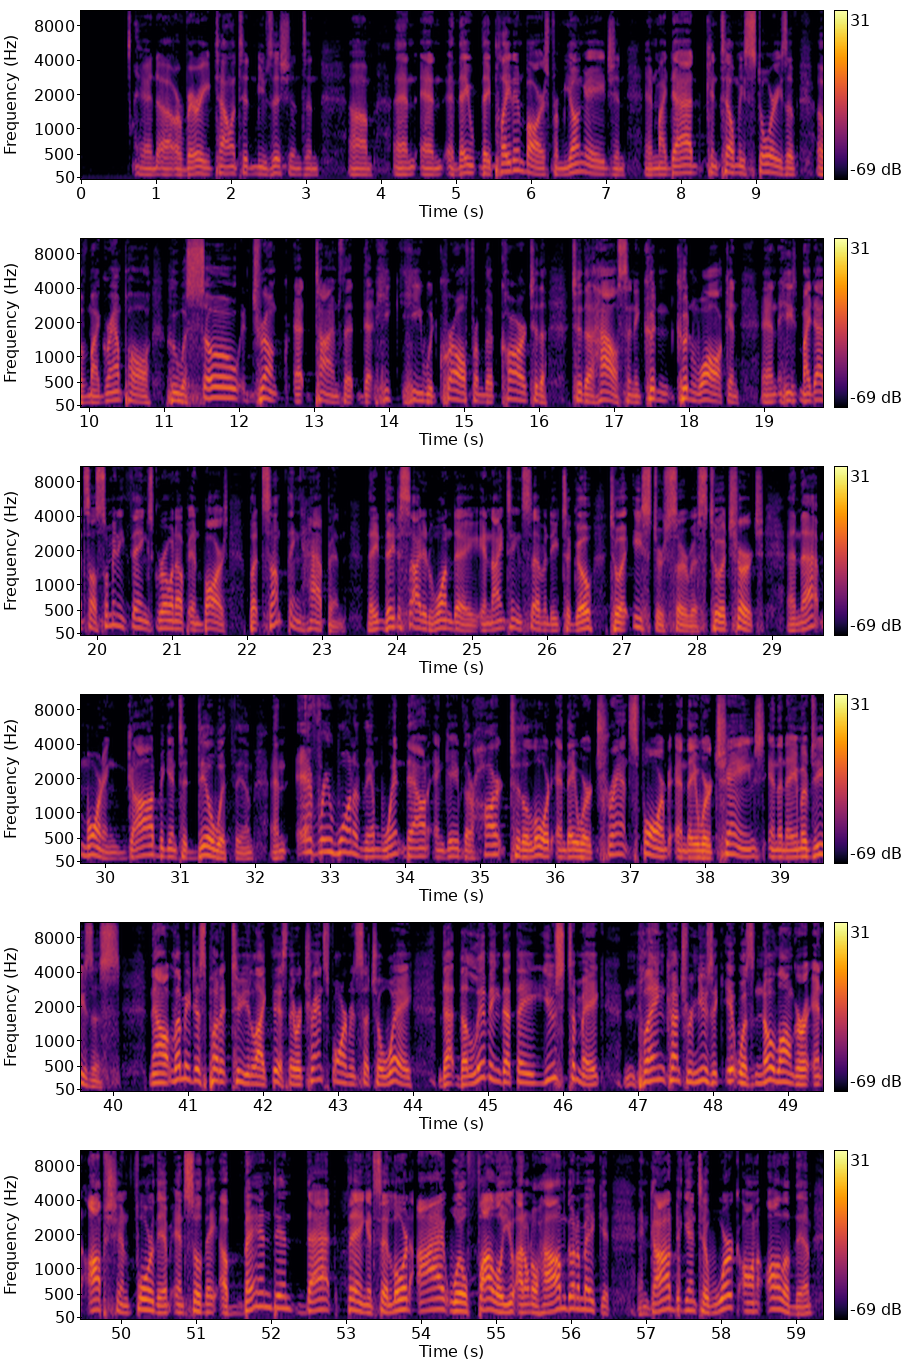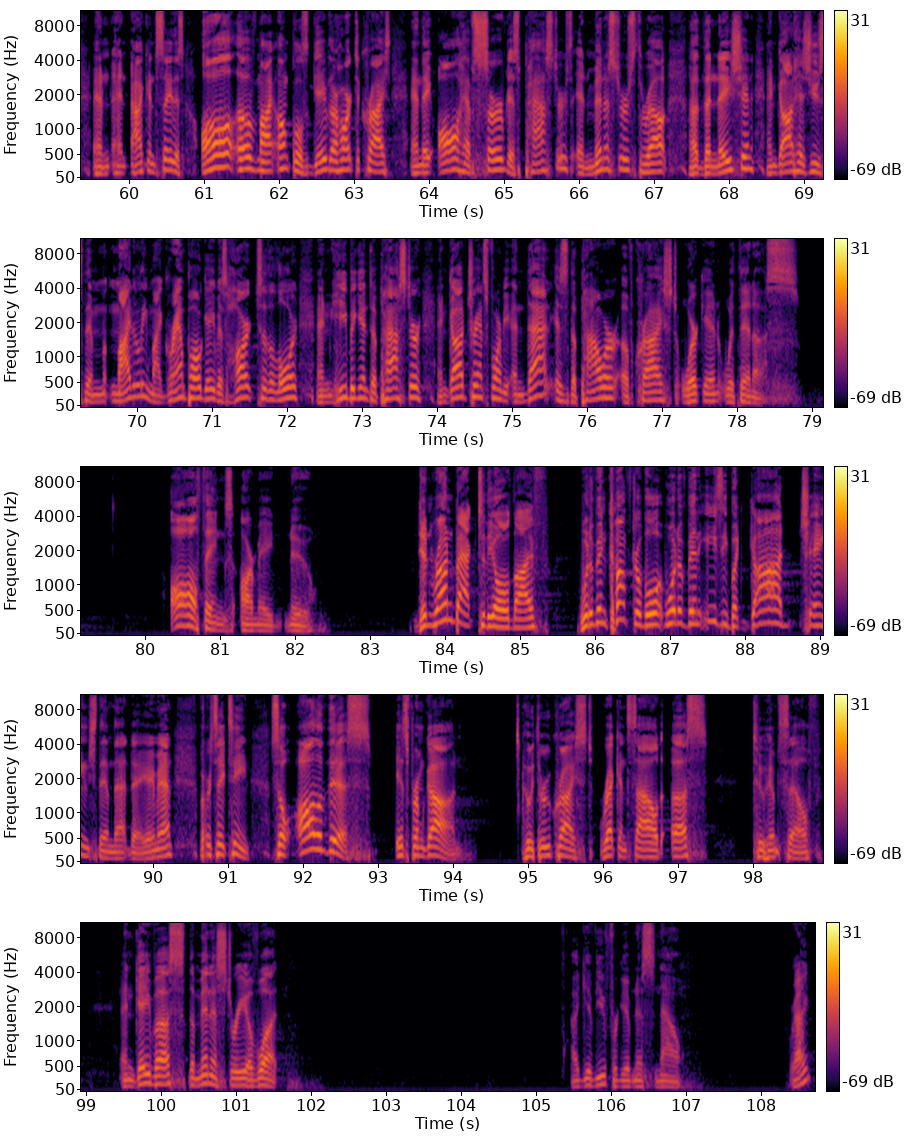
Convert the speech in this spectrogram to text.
and uh, are very talented musicians and um, and and and they they played in bars from young age and and my dad can tell me stories of of my grandpa who was so drunk at times that, that he he would crawl from the car to the to the house and he couldn't couldn't walk and and he my dad saw so many things growing up in bars but something happened. They they decided one day in 1970 to go to an Easter service to a church and that morning God began to deal with them and every one of them went down and gave their heart to the Lord and they were transformed and they were changed in the name of Jesus now, let me just put it to you like this they were transformed in such a way that the living that they used to make playing country music, it was no longer an option for them. And so they abandoned that thing and said, Lord, I will follow you. I don't know how I'm going to make it. And God began to work on all of them. And, and I can say this all of my uncles gave their heart to Christ, and they all have served as pastors and ministers throughout uh, the nation. And God has used them mightily. My grandpa gave his heart to the Lord, and he began to pastor, and God transformed you. And that is the power of Christ working within us. All things are made new. Didn't run back to the old life would have been comfortable, it would have been easy, but God changed them that day. Amen. Verse 18. So all of this is from God, who through Christ reconciled us to himself and gave us the ministry of what? I give you forgiveness now. Right?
